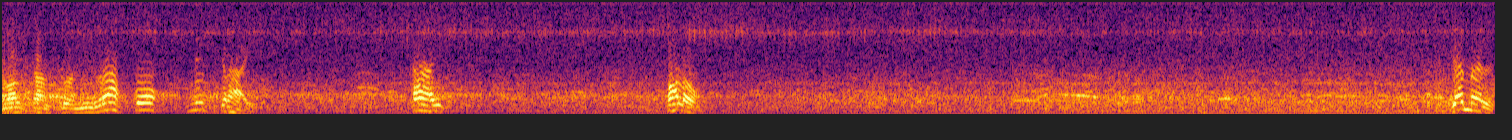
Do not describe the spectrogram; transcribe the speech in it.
No alcanzó ni Rasto ni Cray. Cray. Balón. Gemel.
